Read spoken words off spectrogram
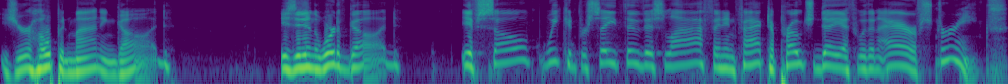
Is your hope and mine in God? Is it in the Word of God? If so, we can proceed through this life and, in fact, approach death with an air of strength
